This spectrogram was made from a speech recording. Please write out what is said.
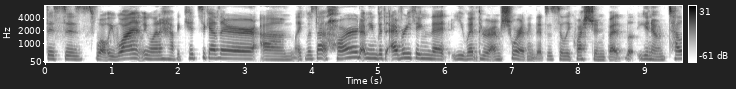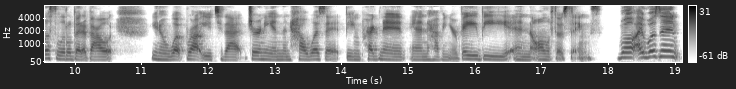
This is what we want. We want to have a kid together. Um, like, was that hard? I mean, with everything that you went through, I'm sure. I think that's a silly question, but you know, tell us a little bit about, you know, what brought you to that journey, and then how was it being pregnant and having your baby and all of those things. Well, I wasn't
